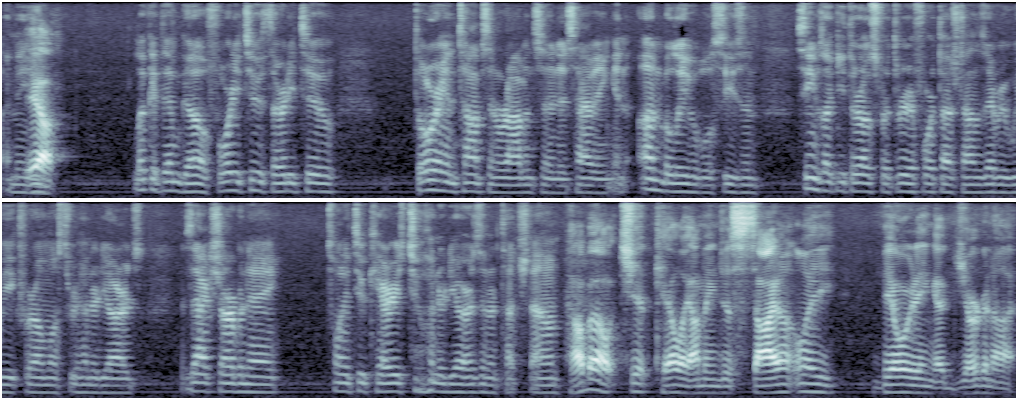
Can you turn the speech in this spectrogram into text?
I mean, Yeah, Look at them go 42 32. Dorian Thompson Robinson is having an unbelievable season. Seems like he throws for three or four touchdowns every week for almost 300 yards. Zach Charbonnet, 22 carries, 200 yards, and a touchdown. How about Chip Kelly? I mean, just silently building a juggernaut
